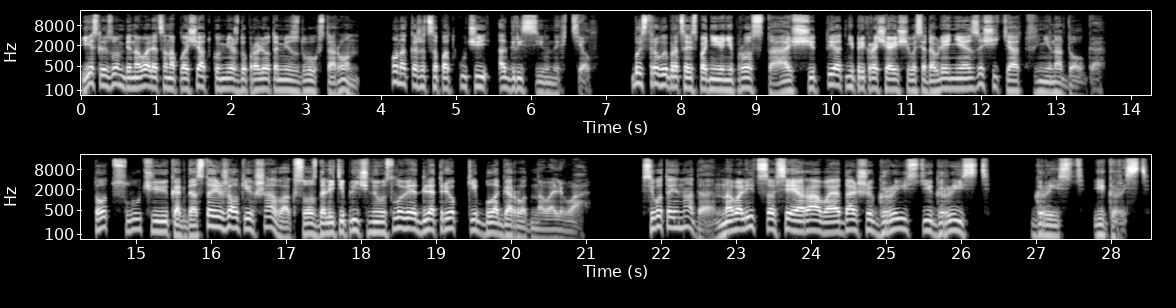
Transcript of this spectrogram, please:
Если зомби навалятся на площадку между пролетами с двух сторон, он окажется под кучей агрессивных тел. Быстро выбраться из-под нее непросто, а щиты от непрекращающегося давления защитят ненадолго. Тот случай, когда стаи жалких шавок создали тепличные условия для трепки благородного льва. Всего-то и надо навалиться всей оравой, а дальше грызть и грызть, грызть и грызть.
